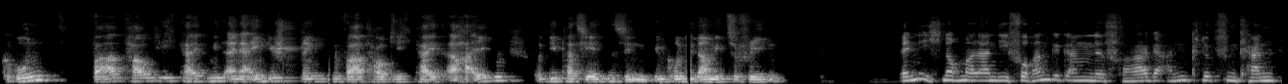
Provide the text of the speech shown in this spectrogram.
Grundfahrtauglichkeit mit einer eingeschränkten Fahrtauglichkeit erhalten und die Patienten sind im Grunde damit zufrieden. Wenn ich nochmal an die vorangegangene Frage anknüpfen kann,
